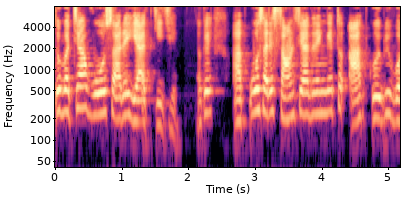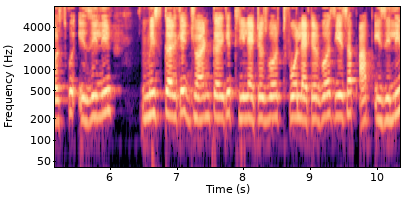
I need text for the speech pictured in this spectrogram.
तो बच्चा वो सारे याद कीजिए। ओके? आपको वो सारे साउंड्स याद रहेंगे तो आप कोई भी वर्ड्स को इजीली मिस करके ज्वाइन करके three letters words four letter words ये सब आप इजीली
